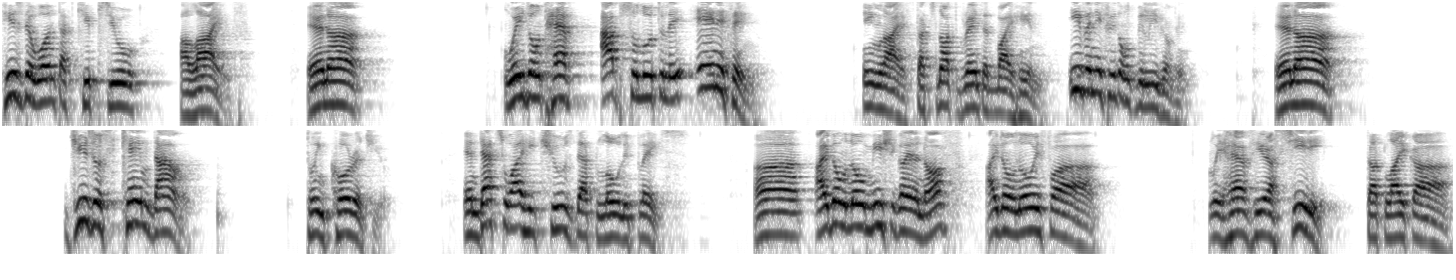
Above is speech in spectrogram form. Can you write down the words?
He's the one that keeps you alive. And uh, we don't have absolutely anything in life that's not granted by him, even if you don't believe in him. And uh, Jesus came down to encourage you. And that's why he chose that lowly place. Uh, I don't know Michigan enough. I don't know if uh, we have here a city that like uh,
